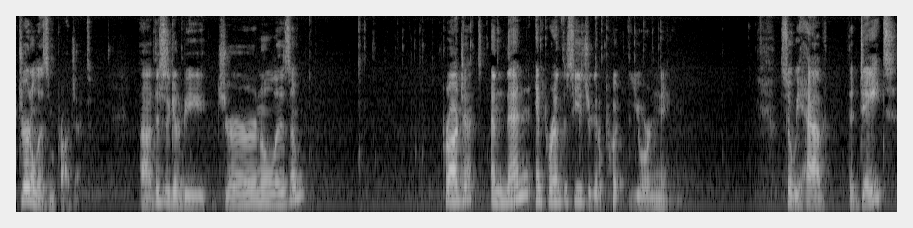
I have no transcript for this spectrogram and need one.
journalism project. Uh, this is going to be journalism project, and then in parentheses you're going to put your name. So we have the date,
